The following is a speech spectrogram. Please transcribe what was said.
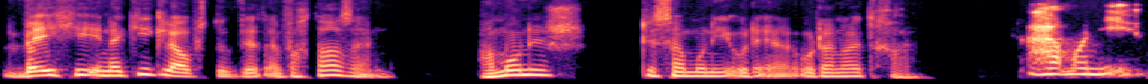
Welche Energie glaubst du, wird einfach da sein? Harmonisch, Disharmonie oder, oder neutral? Harmonie.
